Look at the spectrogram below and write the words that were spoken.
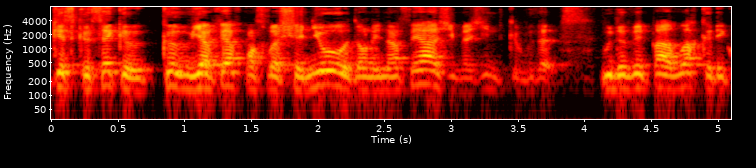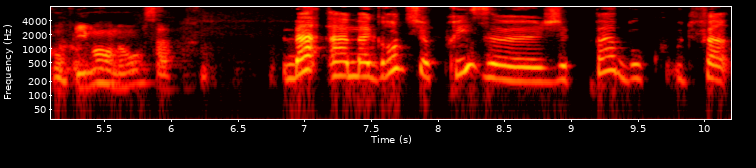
qu'est-ce que c'est que, que vient faire François Chéniaud dans les nymphéas? J'imagine que vous ne devez pas avoir que des compliments, non ça? Bah, à ma grande surprise, euh, j'ai pas beaucoup, enfin,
